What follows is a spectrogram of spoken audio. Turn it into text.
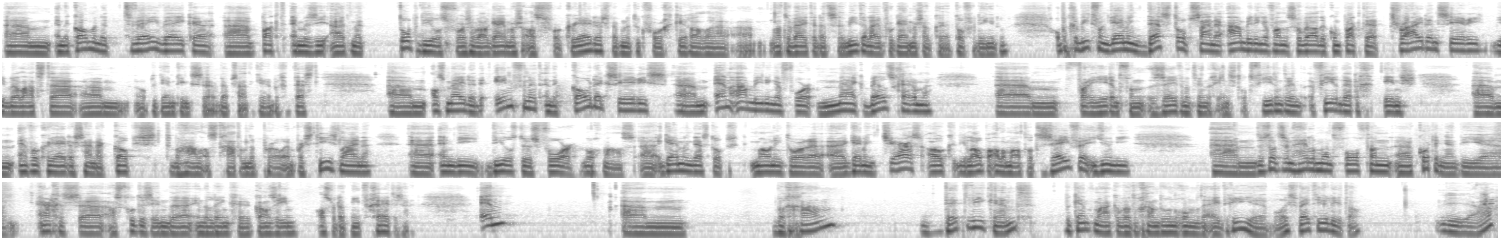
Um, en de komende twee weken pakt MSI uit met topdeals voor zowel gamers als voor creators. We hebben natuurlijk vorige keer al uh, uh, laten weten dat ze niet alleen voor gamers ook toffe dingen doen. Op het gebied van gaming desktops zijn er aanbiedingen van zowel de compacte Trident-serie, die we laatst um, op de GameKings website een keer hebben getest, um, als mede de Infinite en de Codex-series um, en aanbiedingen voor Mac beeldschermen. variërend van 27 inch tot 24, 34 inch. En voor creators zijn er koopjes te behalen als het gaat om de Pro- en Prestige-lijnen. Uh, en die deals dus voor, nogmaals, uh, gaming desktops, monitoren, uh, gaming chairs ook. Die lopen allemaal tot 7 juni. Um, dus dat is een hele mond vol van kortingen die je ergens, als het goed is, in de, in de link kan zien. Als we dat niet vergeten zijn. En um, we gaan dit weekend bekendmaken wat we gaan doen rond de E3, boys. Weten jullie het al? Ja.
